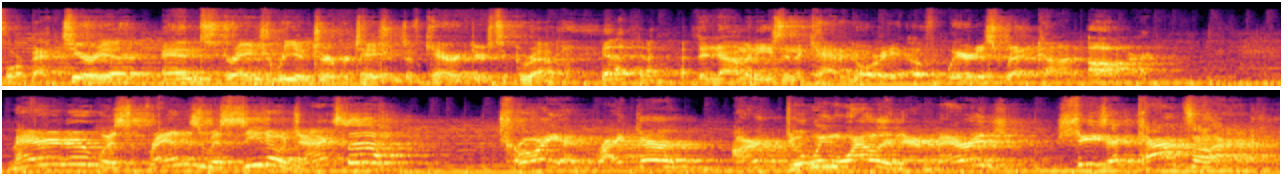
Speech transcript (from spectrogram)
for bacteria and strange reinterpretations of characters to grow. the nominees in the category of weirdest retcon are Mariner was friends with Sito Jaxa? Troi and Riker aren't doing well in their marriage? She's a counselor!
